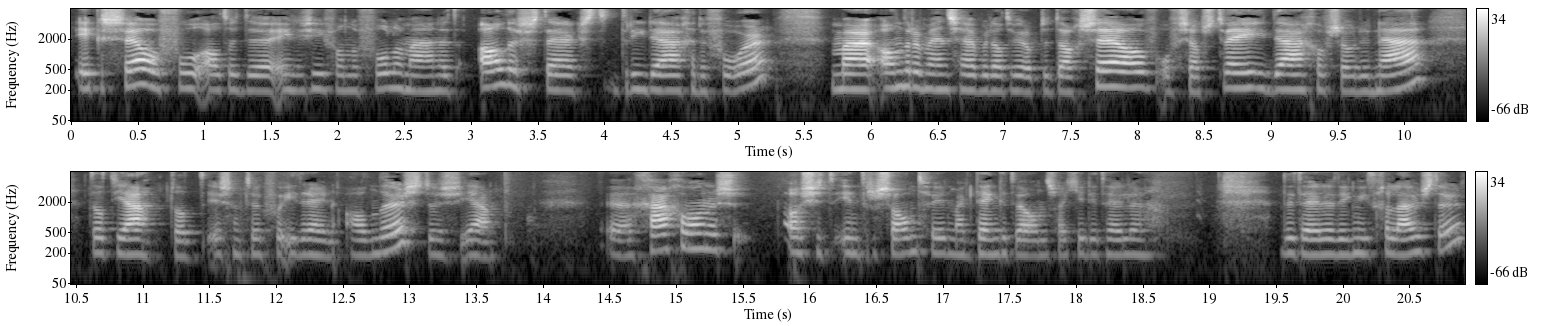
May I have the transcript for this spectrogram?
Ik zelf voel altijd de energie van de volle maan het allersterkst drie dagen ervoor. Maar andere mensen hebben dat weer op de dag zelf of zelfs twee dagen of zo daarna dat ja, dat is natuurlijk voor iedereen anders. Dus ja, uh, ga gewoon eens als je het interessant vindt. Maar ik denk het wel, anders had je dit hele, dit hele ding niet geluisterd.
